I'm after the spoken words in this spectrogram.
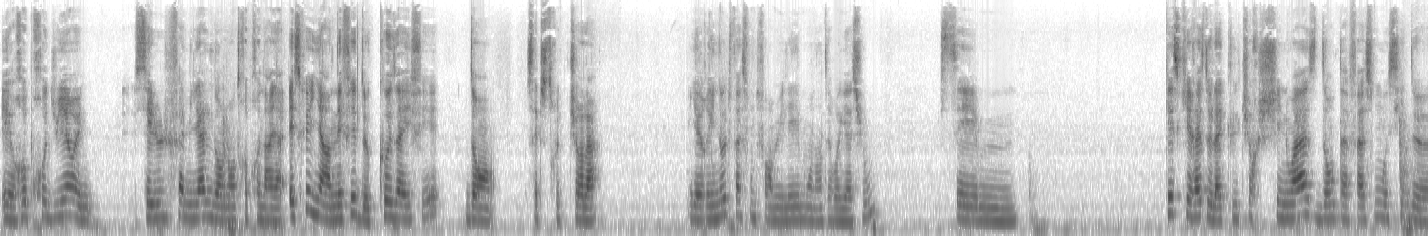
et reproduire une cellule familiale dans l'entrepreneuriat? Est-ce qu'il y a un effet de cause à effet dans cette structure-là? Il y aurait une autre façon de formuler mon interrogation. C'est hum, Qu'est-ce qui reste de la culture chinoise dans ta façon aussi de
